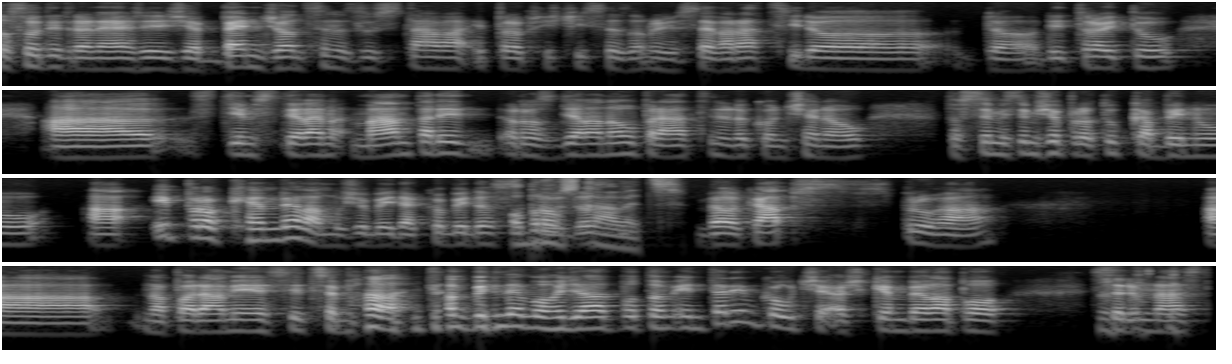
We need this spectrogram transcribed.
to jsou ty trenéři, že Ben Johnson zůstává i pro příští sezonu, že se vrací do, do Detroitu a s tím stylem mám tady rozdělanou práci nedokončenou. To si myslím, že pro tu kabinu a i pro Campbella může být jakoby dost, Obrovská dost věc. velká spruha. A napadá mě, jestli třeba tam by nemohl dělat potom interim kouče, až Campbella po 17.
